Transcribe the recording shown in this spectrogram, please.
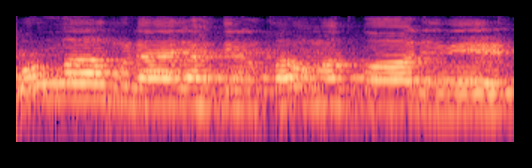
والله لا يهدي القوم الظالمين.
